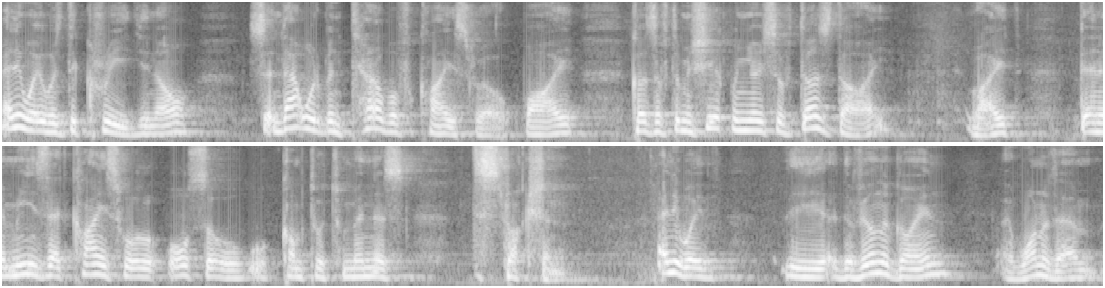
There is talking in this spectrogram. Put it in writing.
Anyway, it was decreed, you know. So that would have been terrible for Klal Yisrael. Why? Because if the Mashiach ben Yosef does die, right, then it means that Klal will also will come to a tremendous destruction. Anyway, the, the Vilna Gaon, uh, one of them,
